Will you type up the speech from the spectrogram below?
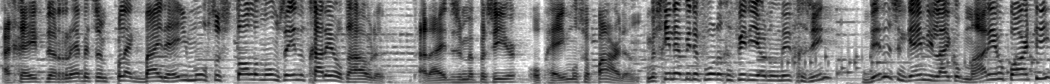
Hij geeft de rabbits een plek bij de hemelse stallen om ze in het gareel te houden. Daar rijden ze met plezier op hemelse paarden. Misschien heb je de vorige video nog niet gezien. Dit is een game die lijkt op Mario Party,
